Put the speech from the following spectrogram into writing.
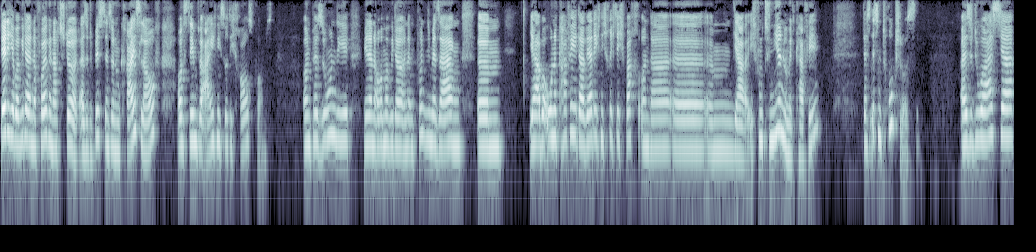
der dich aber wieder in der Folgenacht stört. Also du bist in so einem Kreislauf, aus dem du eigentlich nicht so richtig rauskommst. Und Personen, die mir dann auch immer wieder, und Kunden, die mir sagen, ähm, ja, aber ohne Kaffee, da werde ich nicht richtig wach und da, äh, ähm, ja, ich funktioniere nur mit Kaffee. Das ist ein Trugschluss. Also du hast ja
